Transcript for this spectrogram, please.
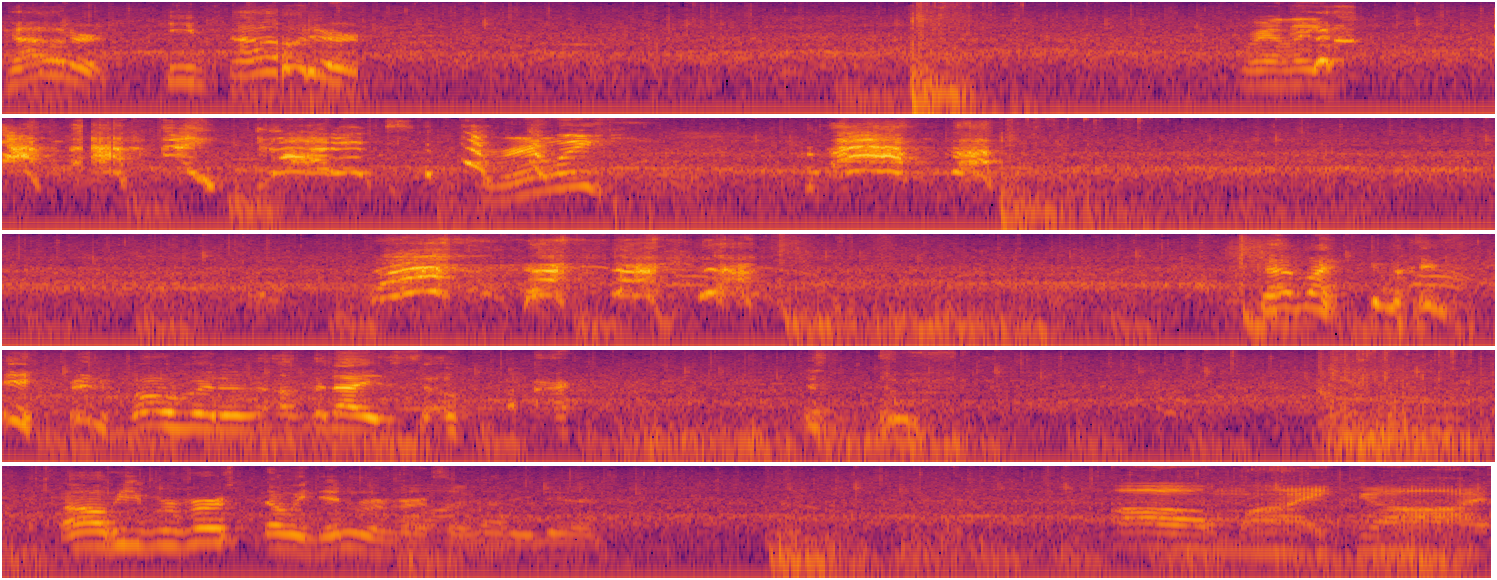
Powdered. He powdered. Really? I got it. Really? That might be my favorite moment of, the night so far. Just poof. Oh, he reversed. No, he didn't reverse. I thought he did. Oh my god.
